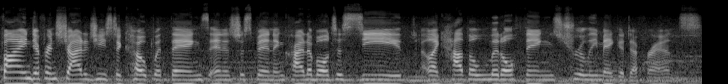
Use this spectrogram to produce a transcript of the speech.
find different strategies to cope with things and it's just been incredible to see like how the little things truly make a difference.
